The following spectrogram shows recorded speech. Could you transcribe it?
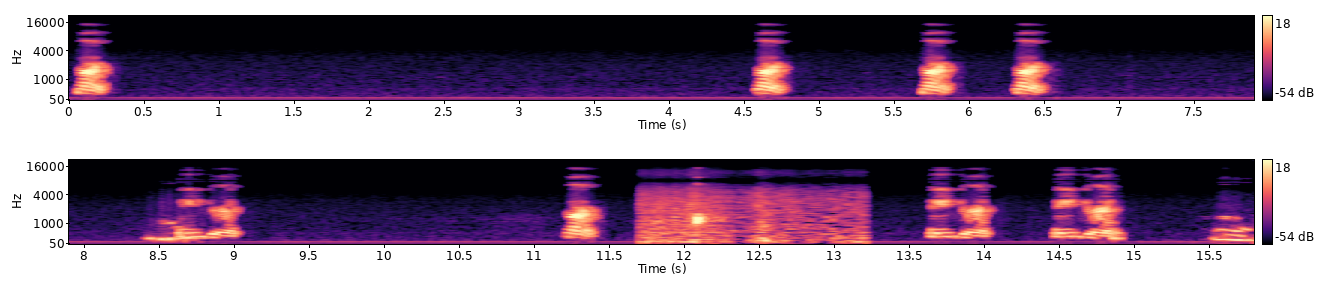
Start. Start. Start. Start. Dangerous. Start. Dangerous. Dangerous. Oh.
